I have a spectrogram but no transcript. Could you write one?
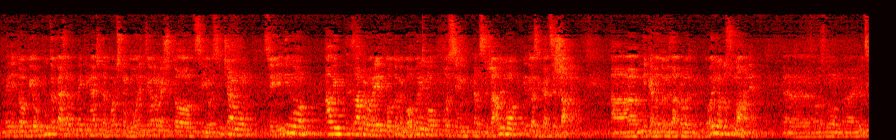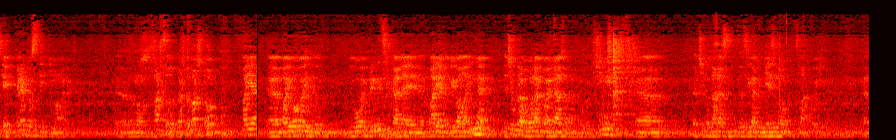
meni je to bio putokaz na neki način da počnem govoriti o onome što svi osjećamo, svi vidimo, ali zapravo rijetko o tome govorimo, osim kada se žalimo ili osim kada se šalimo. A nikada o tome zapravo ne govorimo, to su mane, e, odnosno e, ljudske kreposti i mane. E, no, zašto, zašto baš to? Pa je, e, pa i u ovoj, u kada je Marija dobivala ime, da će upravo ona koja je nazvana po e, da ćemo danas dozivati njezino slatko ime. E,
